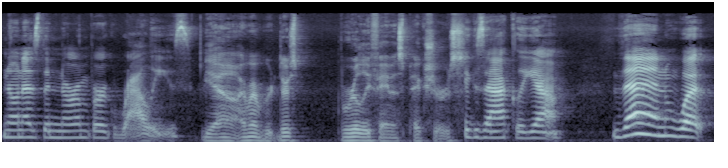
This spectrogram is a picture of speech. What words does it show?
known as the Nuremberg rallies. Yeah, I remember there's really famous pictures. Exactly, yeah. Then what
